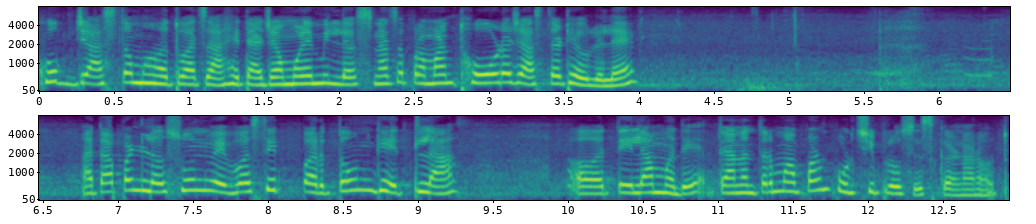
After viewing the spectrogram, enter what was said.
खूप जास्त महत्त्वाचं आहे. त्याच्यामुळे मी लसणाचं प्रमाण थोडं जास्त ठेवलेलं आहे. आता आपण लसूण व्यवस्थित परतवून घेतला. तेलामध्ये. त्यानंतर मग आपण पुढची प्रोसेस करणार आहोत.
